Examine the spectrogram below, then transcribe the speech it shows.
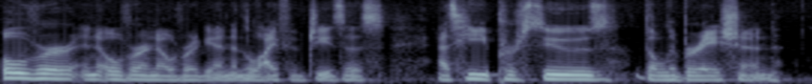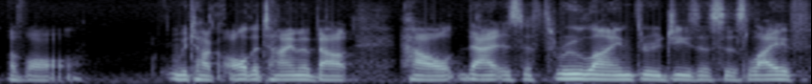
over and over and over again in the life of Jesus as he pursues the liberation of all. We talk all the time about how that is a through line through Jesus' life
